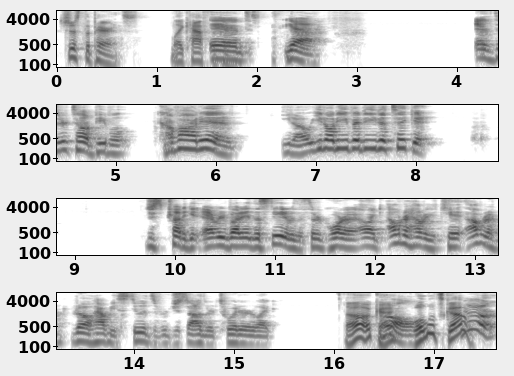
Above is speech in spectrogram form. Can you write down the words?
it's just the parents, like half the and parents. yeah, and they're telling people, "Come on in." You know, you don't even need a ticket. Just trying to get everybody in the stadium in the third quarter. Like, I wonder how many kids. I wonder know how many students were just on their Twitter, like, Oh, okay. Oh. Well, let's go. Yeah,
